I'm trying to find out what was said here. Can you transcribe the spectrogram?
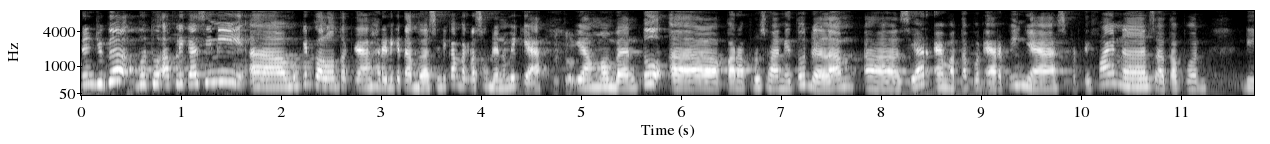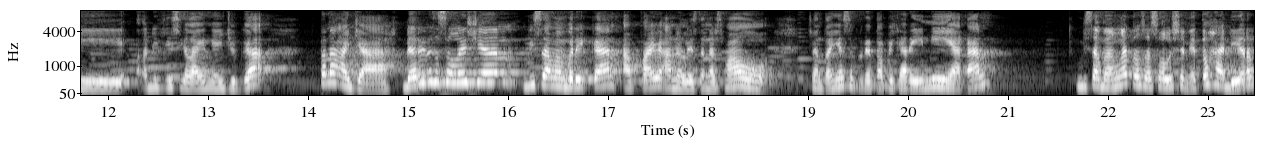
dan juga butuh aplikasi nih. Uh, mungkin kalau untuk yang hari ini kita bahas ini kan Microsoft Dynamics ya, Betul. yang membantu uh, para perusahaan itu dalam uh, CRM ataupun ERP-nya seperti finance ataupun di uh, divisi lainnya juga. Tenang aja, dari The Solution bisa memberikan apa yang Anda listeners mau. Contohnya seperti topik hari ini ya kan bisa banget Nusa Solution itu hadir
